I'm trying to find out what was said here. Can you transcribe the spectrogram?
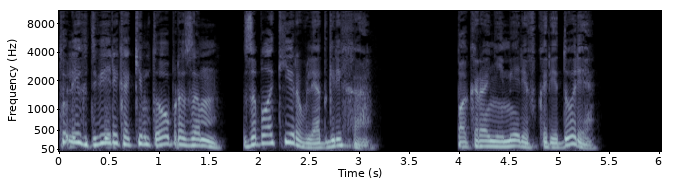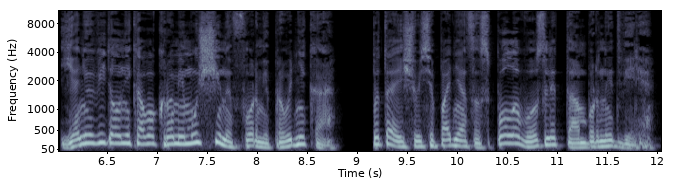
то ли их двери каким-то образом заблокировали от греха. По крайней мере, в коридоре я не увидел никого, кроме мужчины в форме проводника, пытающегося подняться с пола возле тамбурной двери.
